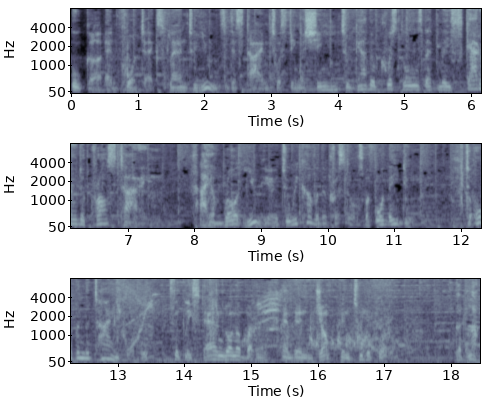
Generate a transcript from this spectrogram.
Uka and Cortex plan to use this time-twisting machine to gather crystals that lay scattered across time. I have brought you here to recover the crystals before they do. To open the time portal, simply stand on a button and then jump into the portal. Good luck.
